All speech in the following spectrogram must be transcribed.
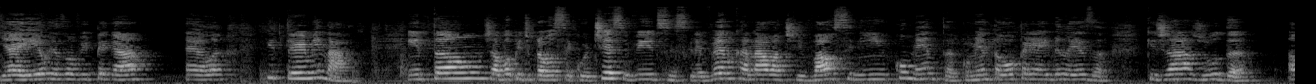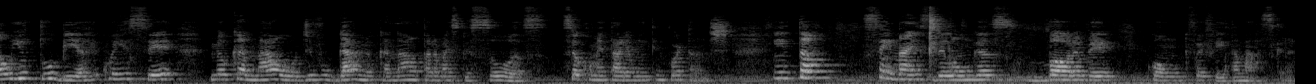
E aí eu resolvi pegar ela e terminar. Então, já vou pedir para você curtir esse vídeo, se inscrever no canal, ativar o sininho comenta. Comenta opa e aí, beleza? Que já ajuda ao YouTube a reconhecer meu canal, divulgar meu canal para mais pessoas. Seu comentário é muito importante. Então, sem mais delongas, bora ver como que foi feita a máscara.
